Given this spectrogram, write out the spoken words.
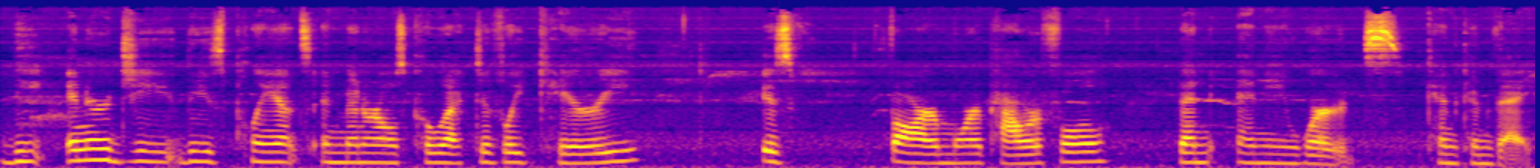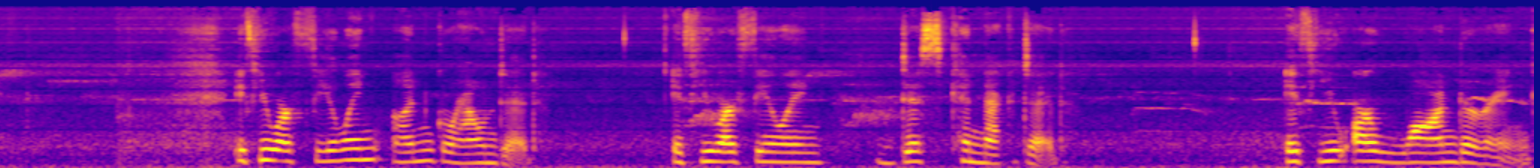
the energy these plants and minerals collectively carry is far more powerful than any words can convey. If you are feeling ungrounded, if you are feeling disconnected, if you are wandering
